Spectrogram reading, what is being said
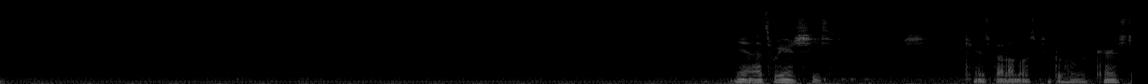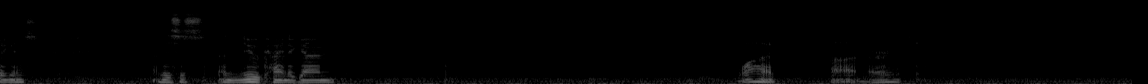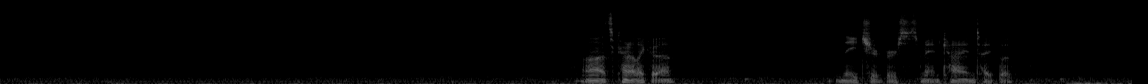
Yeah, that's weird. She she cares about all those people who were cursed, I guess. This is a new kind of gun. What on earth? Uh, it's kind of like a nature versus mankind type of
